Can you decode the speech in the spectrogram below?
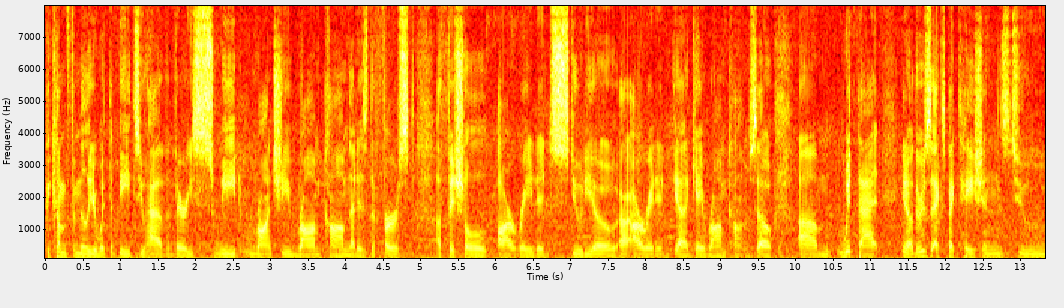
become familiar with the beats. You have a very sweet, raunchy rom com that is the first official R rated studio, uh, R rated uh, gay rom com. So, um, with that, you know, there's expectations to,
